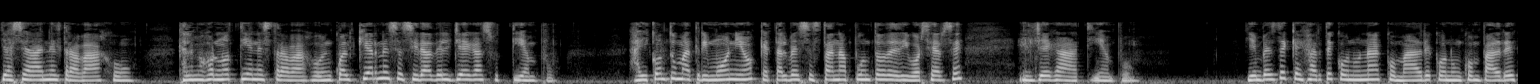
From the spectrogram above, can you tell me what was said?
ya sea en el trabajo, que a lo mejor no tienes trabajo, en cualquier necesidad Él llega a su tiempo. Ahí con tu matrimonio, que tal vez están a punto de divorciarse, Él llega a tiempo. Y en vez de quejarte con una comadre, con un compadre,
